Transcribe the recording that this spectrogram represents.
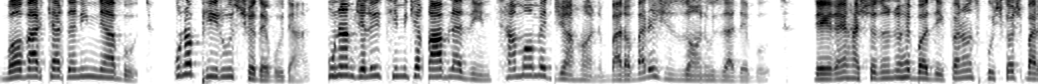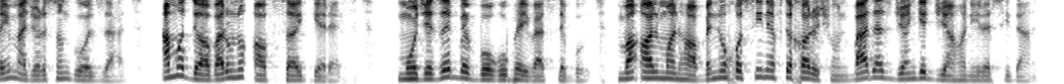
باور کردنی نبود. اونا پیروز شده بودن. اونم جلوی تیمی که قبل از این تمام جهان برابرش زانو زده بود. دقیقه 89 بازی فرانس پوشکاش برای مجارستان گل زد. اما داور اونو آفساید گرفت. معجزه به وقوع پیوسته بود و آلمان ها به نخستین افتخارشون بعد از جنگ جهانی رسیدن.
